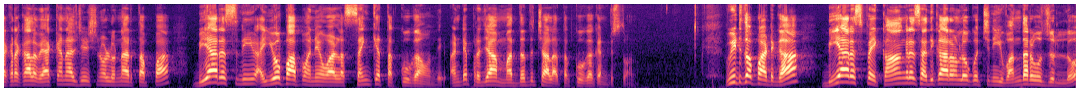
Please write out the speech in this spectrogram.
రకరకాల వ్యాఖ్యానాలు చేసిన వాళ్ళు ఉన్నారు తప్ప బీఆర్ఎస్ని అయ్యో పాపం అనే వాళ్ళ సంఖ్య తక్కువగా ఉంది. అంటే ప్రజా మద్దతు చాలా తక్కువగా కనిపిస్తోంది. వీటితో పాటుగా బీఆర్ఎస్పై కాంగ్రెస్ అధికారంలోకి వచ్చిన ఈ వంద రోజుల్లో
